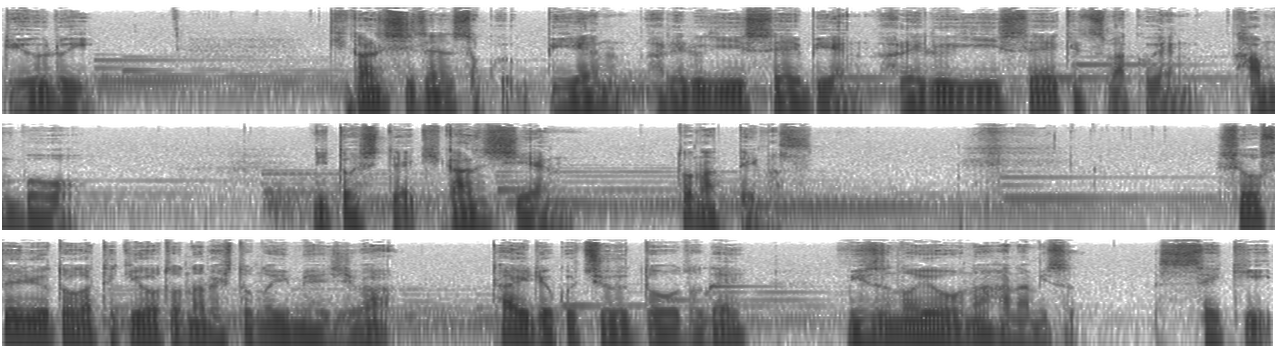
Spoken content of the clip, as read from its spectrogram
流類気管支喘息鼻炎アレルギー性鼻炎アレルギー性結膜炎感冒2として気管支炎となっています。小生流糖が適用となる人のイメージは体力中等度で水のような鼻水咳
